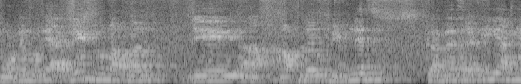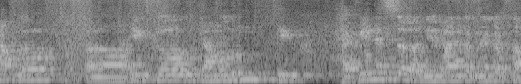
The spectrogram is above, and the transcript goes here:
मोठे मोठे ॲथलीट्स म्हणून आपण जे आपलं फिटनेस करण्यासाठी आणि आपलं एक त्यामधून एक हॅपीनेस निर्माण करण्याकरता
